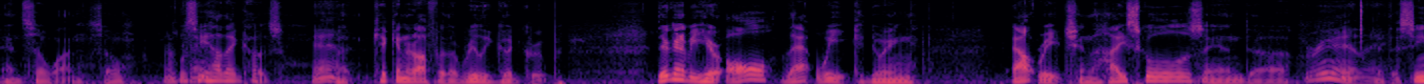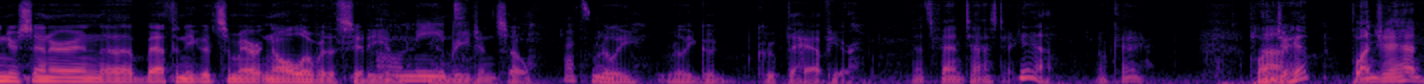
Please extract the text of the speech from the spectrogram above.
and so on. So we'll see how that goes. Yeah. But kicking it off with a really good group. They're going to be here all that week doing outreach in the high schools and uh, Really? at the senior center and uh, Bethany Good Samaritan all over the city Oh, and, and region. So That's neat. really, really good group to have here. That's fantastic. Yeah. Okay. Plunge Uh, ahead. Plunge ahead.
